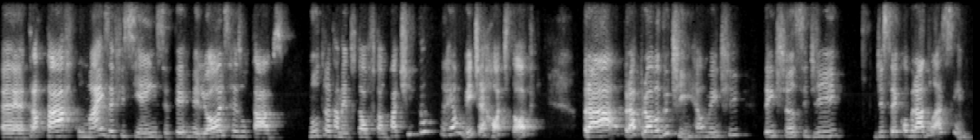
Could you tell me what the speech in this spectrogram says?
é, tratar com mais eficiência, ter melhores resultados no tratamento da oftalmopatia. Então, realmente é hot topic para a prova do TIM. Realmente tem chance de, de ser cobrado lá sim.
